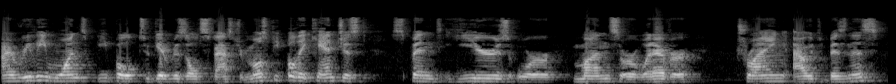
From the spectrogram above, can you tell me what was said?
I really want people to get results faster. Most people, they can't just spend years or months or whatever trying out business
